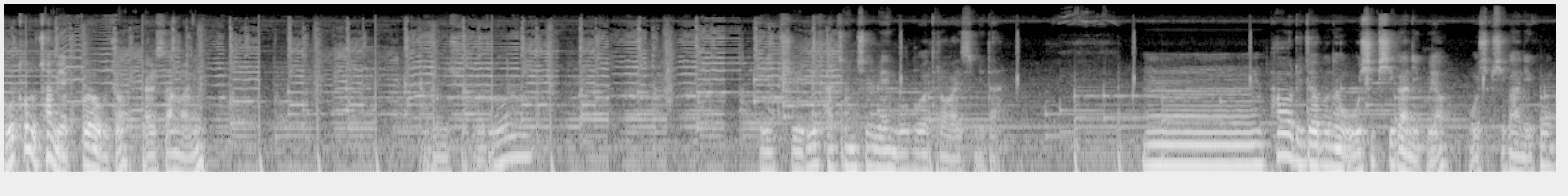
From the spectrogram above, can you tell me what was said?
로터도 참 예뻐요, 그죠? 얄쌍하니. 이런 식으로 HL이 4700 무브가 들어가 있습니다. 음, 파워 리저브는 50시간이고요. 50시간이고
